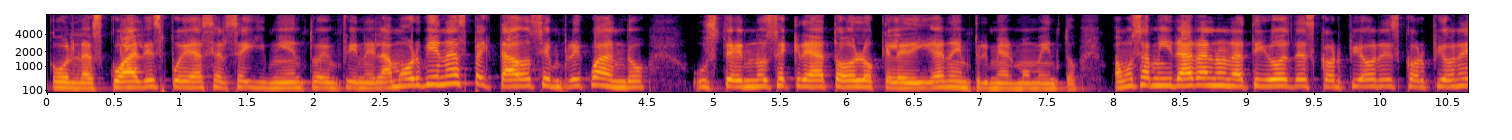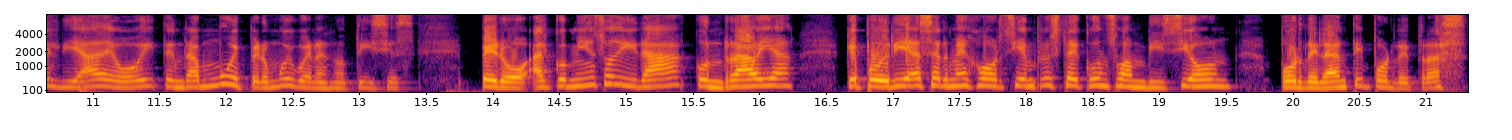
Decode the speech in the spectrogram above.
con las cuales puede hacer seguimiento, en fin, el amor bien aspectado siempre y cuando usted no se crea todo lo que le digan en primer momento. Vamos a mirar a los nativos de Escorpión. Escorpión el día de hoy tendrá muy, pero muy buenas noticias. Pero al comienzo dirá con rabia que podría ser mejor, siempre usted con su ambición por delante y por detrás,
